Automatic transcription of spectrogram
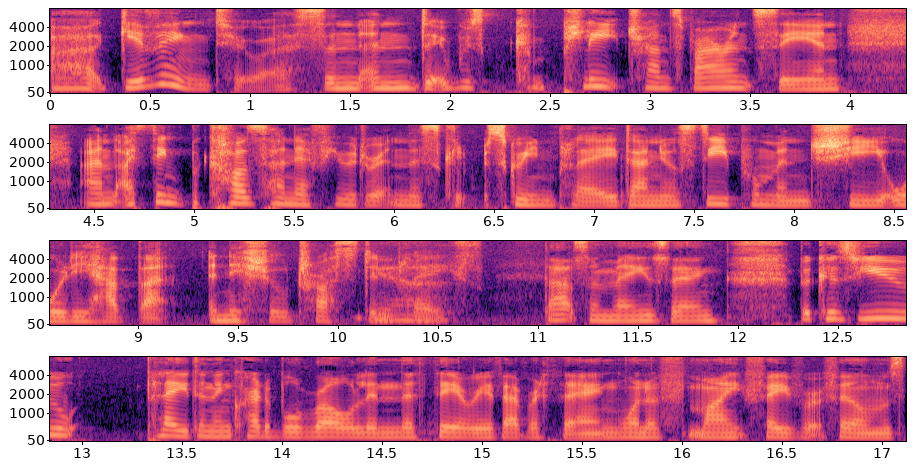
uh, giving to us, and and it was complete transparency. And and I think because her nephew had written this sc- screenplay, Daniel Stiepleman, she already had that initial trust in Yeah. place. That's amazing because you played an incredible role in The Theory of Everything, one of my favourite films.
